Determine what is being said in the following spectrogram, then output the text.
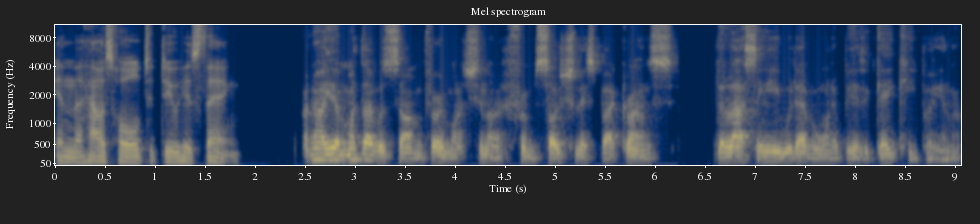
in the household to do his thing? No, yeah, my dad was um very much, you know, from socialist backgrounds. The last thing he would ever want to be is a gatekeeper, you know.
